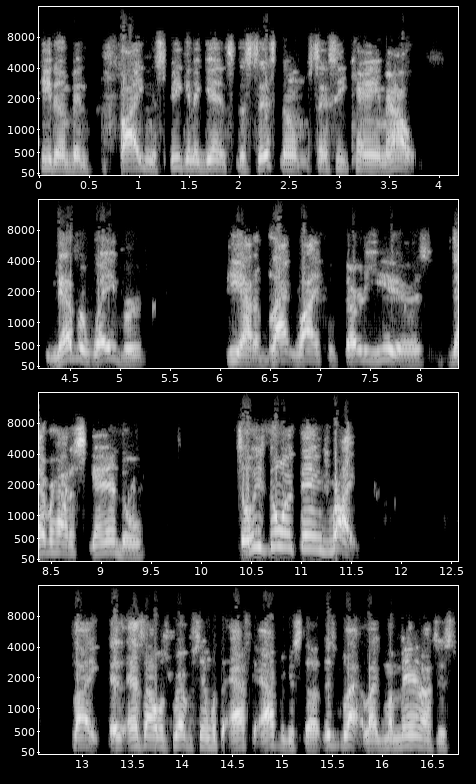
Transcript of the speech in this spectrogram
He done been fighting and speaking against the system since he came out. Never wavered. He had a black wife for 30 years. Never had a scandal. So he's doing things right. Like as, I was representing with the Ask African stuff, it's black. Like my man, I just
